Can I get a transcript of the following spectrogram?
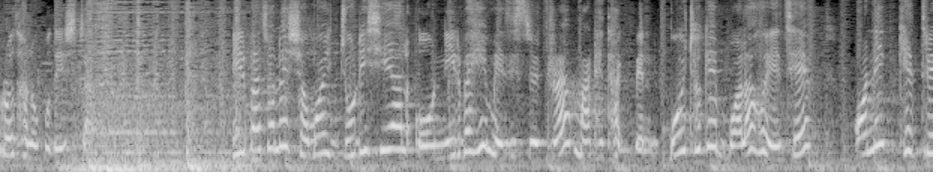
প্রধান উপদেষ্টা। নির্বাচনের সময় জুডিশিয়াল ও নির্বাহী ম্যাজিস্ট্রেটরা মাঠে থাকবেন। বৈঠকে বলা হয়েছে, অনেক ক্ষেত্রে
